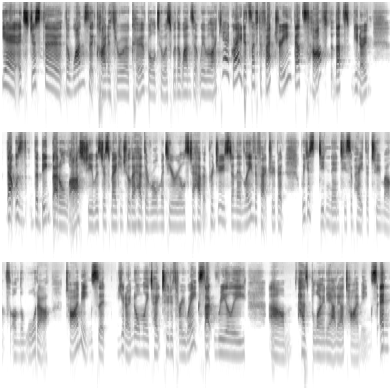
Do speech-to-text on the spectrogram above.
yeah, it's just the the ones that kind of threw a curveball to us were the ones that we were like, yeah, great, it's left the factory. That's half. That's you know, that was the big battle last year was just making sure they had the raw materials to have it produced and then leave the factory. But we just didn't anticipate the two month on the water timings that you know normally take two to three weeks. That really um, has blown out our timings. And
